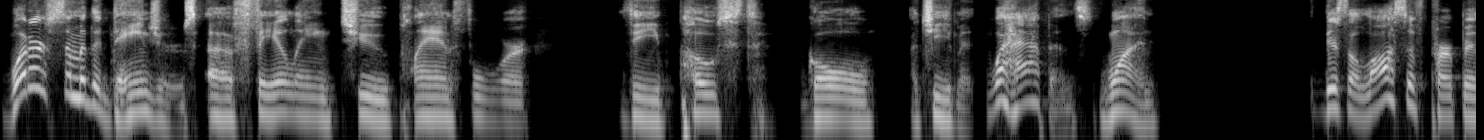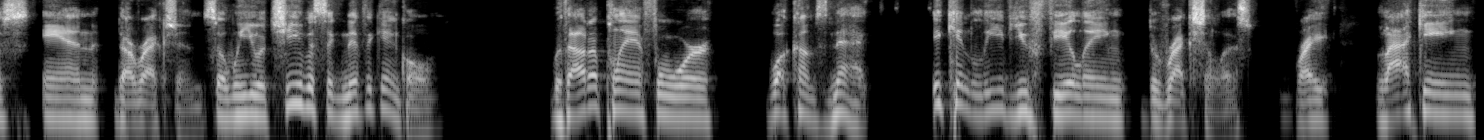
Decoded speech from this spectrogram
what are some of the dangers of failing to plan for the post goal achievement? What happens? One, there's a loss of purpose and direction. So, when you achieve a significant goal without a plan for what comes next, it can leave you feeling directionless, right? Lacking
